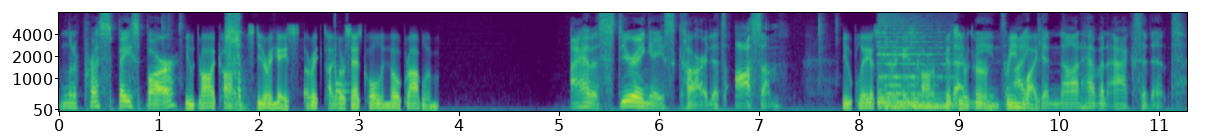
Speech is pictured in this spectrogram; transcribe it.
I'm going to press spacebar. You draw a card. Steering ace. Eric Tyler says colon no problem. I have a steering ace card. That's awesome. You play a steering ace card. It's that your turn. means Green I light. cannot have an accident.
